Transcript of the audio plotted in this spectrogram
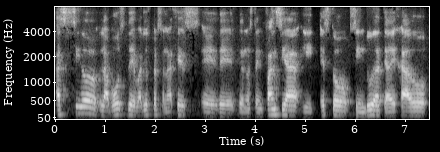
has sido la voz de varios personajes eh, de, nuestra infancia y esto sin duda te ha dejado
